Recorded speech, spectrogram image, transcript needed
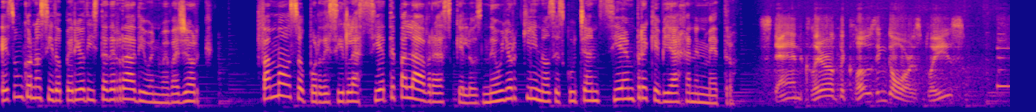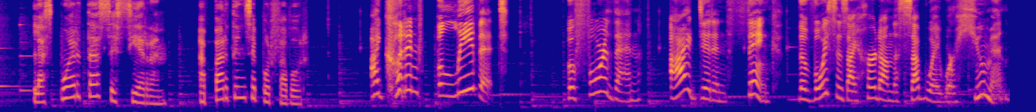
es un conocido periodista de radio en Nueva York, famoso por decir las siete palabras que los neoyorquinos escuchan siempre que viajan en metro. Stand clear of the closing doors, please. Las puertas se cierran. Apártense, por favor. I couldn't believe it. Before then, I didn't think the voices I heard on the subway were human.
